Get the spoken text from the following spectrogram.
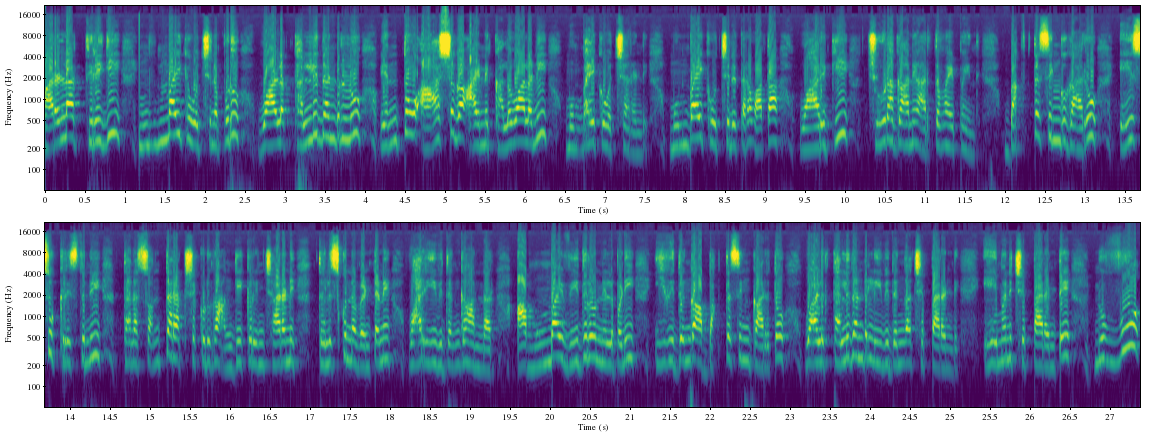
మరలా తిరిగి ముంబైకి వచ్చినప్పుడు వాళ్ళ తల్లిదండ్రులు ఎంతో ఆశగా ఆయన్ని కలవాలని ముంబైకి వచ్చారండి. ముంబైకి వచ్చిన తర్వాత వారికి చూడగానే అర్థమైపోయింది. భక్త సింగ్ గారు యేసుక్రీస్తుని తన సొంత రక్షకుడిగా అంగీకరించారని తెలుసుకున్న వెంటనే వారు ఈ విధంగా అన్నారు. ఆ ముంబై వీధిలో నిలబడి ఈ విధంగా ఆ భక్త సింగ్ గారితో వాళ్ళ తల్లిదండ్రులు ఈ విధంగా చెప్పారండి. ఏమని చెప్పారంటే నువ్వు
